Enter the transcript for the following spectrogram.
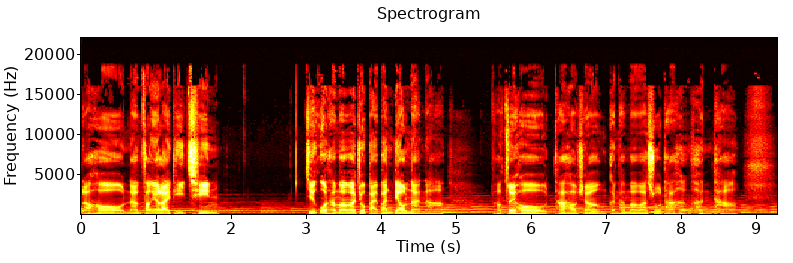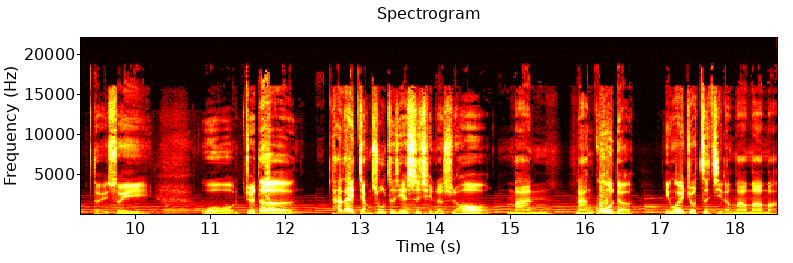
然后男方要来提亲，结果他妈妈就百般刁难啊。然后最后，他好像跟他妈妈说他很恨他，对，所以我觉得他在讲述这些事情的时候蛮难过的，因为就自己的妈妈嘛，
